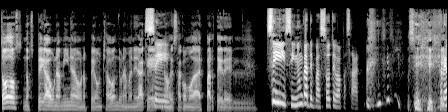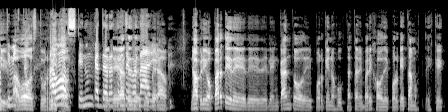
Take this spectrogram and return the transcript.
todos nos pega una mina o nos pega un chabón de una manera que Sí. nos desacomoda. Es parte del... Sí, si nunca te pasó, te va a pasar. Sí, a vos, tu rito. A vos, que nunca te haces por nadie. superado. No, pero digo, parte de, de- del encanto de por qué nos gusta estar en pareja o de por qué estamos, es que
